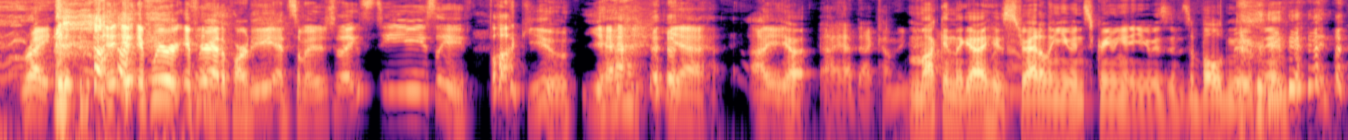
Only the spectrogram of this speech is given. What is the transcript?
right. I- I- if we were if we were at a party and somebody was like, seriously, fuck you. yeah, yeah. I Yeah. I had that coming. Mocking time. the guy who's know. straddling you and screaming at you is it's a bold move, man. And,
